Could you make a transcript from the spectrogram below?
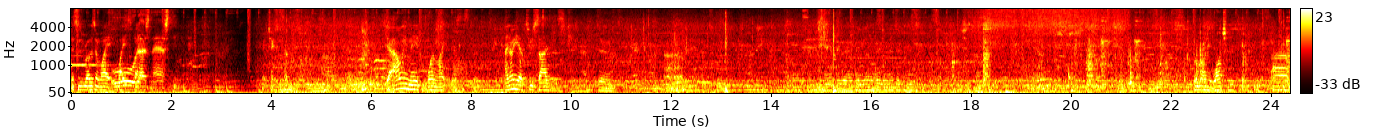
This is rose and white. white Oh, spike. that's nasty. Yeah, I only made one like this. This is the- I know you have two sizes. Yeah. What about you watching? Um,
